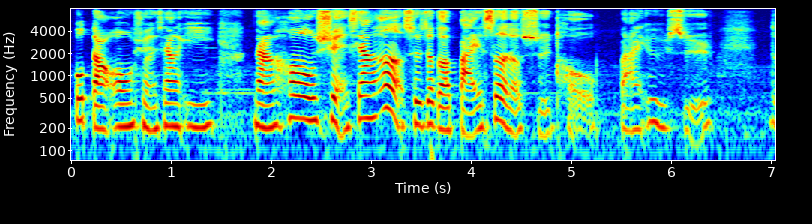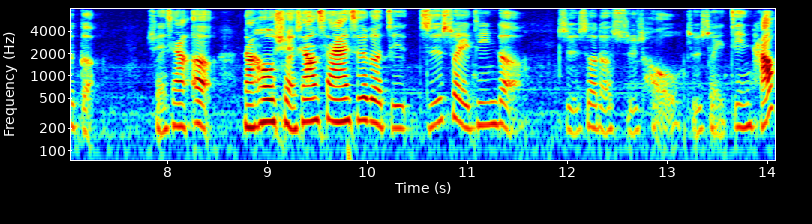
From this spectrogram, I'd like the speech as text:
不倒翁选项一，然后选项二是这个白色的石头，白玉石，这个选项二，然后选项三是这个紫紫水晶的紫色的石头，紫水晶。好，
